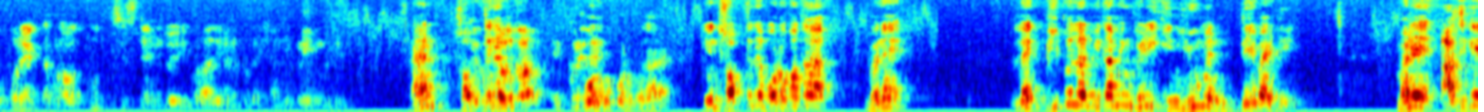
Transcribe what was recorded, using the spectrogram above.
উপরে একটা পুরো অদ্ভুত সিস্টেম তৈরি করা যেখানে প্রোটেকশন গ্রিন গ্রিন অ্যান্ড সব থেকে গুগল কর? এক্ষুনি দেখ। করব করব দাঁড়া। কিন্তু সব বড় কথা মানে like people are becoming very inhuman day by day মানে আজকে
